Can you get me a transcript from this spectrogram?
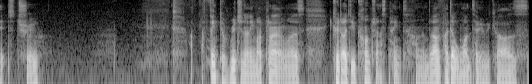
It's true. I think originally my plan was could I do contrast paint on them, but I, I don't want to because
